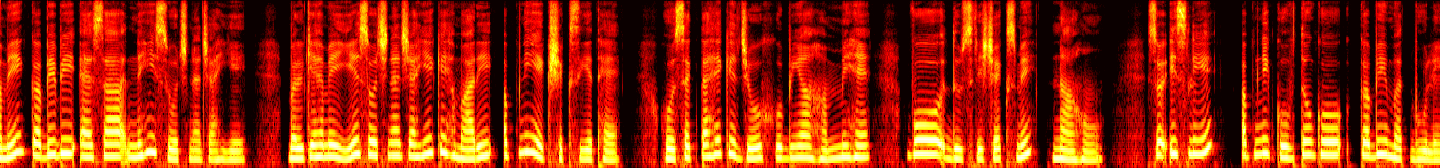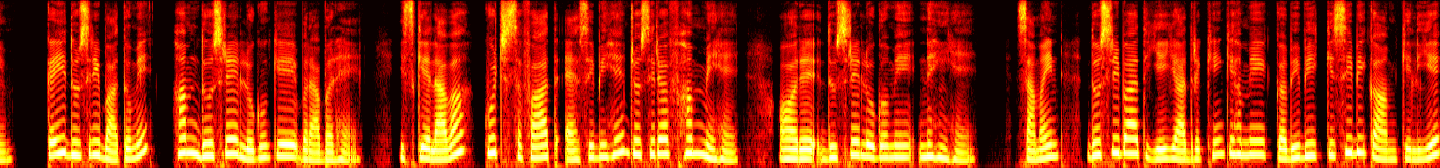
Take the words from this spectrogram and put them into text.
ہمیں کبھی بھی ایسا نہیں سوچنا چاہیے، بلکہ ہمیں یہ سوچنا چاہیے کہ ہماری اپنی ایک شخصیت ہے۔ ہو سکتا ہے کہ جو خوبیاں ہم میں ہیں، وہ دوسرے شخص میں نہ ہوں۔ سو اس لیے اپنی قوتوں کو کبھی مت بھولیں۔ کئی دوسری باتوں میں ہم دوسرے لوگوں کے برابر ہیں۔ اس کے علاوہ کچھ صفات ایسے بھی ہیں جو صرف ہم میں ہیں اور دوسرے لوگوں میں نہیں ہیں۔ سامعین، دوسری بات یہ یاد رکھیں کہ ہمیں کبھی بھی کسی بھی کام کے لیے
